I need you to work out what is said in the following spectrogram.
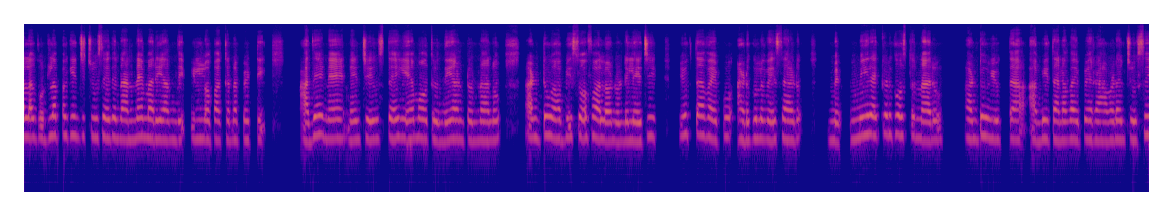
అలా గుడ్లప్పగించి చూసేది నన్నే మరి అంది పిల్లో పక్కన పెట్టి. అదేనే నేను చూస్తే ఏమవుతుంది అంటున్నాను అంటూ అభి సోఫాలో నుండి లేచి యుక్త వైపు అడుగులు వేశాడు. మీ మీరెక్కడికొస్తున్నారు? అంటూ యుక్త అభి తన వైపే రావడం చూసి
